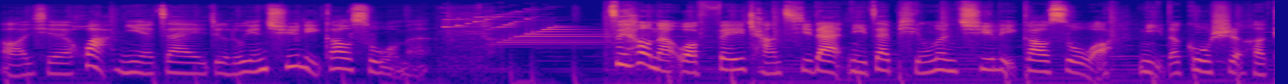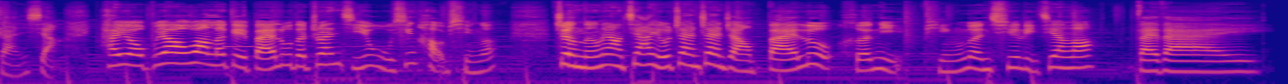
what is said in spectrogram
呃一些话，你也在这个留言区里告诉我们。最后呢，我非常期待你在评论区里告诉我你的故事和感想，还有不要忘了给白鹿的专辑五星好评哦！正能量加油站站长白鹿和你评论区里见喽，拜拜。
